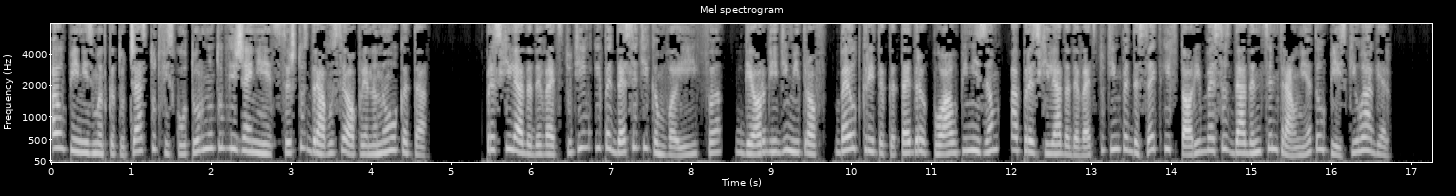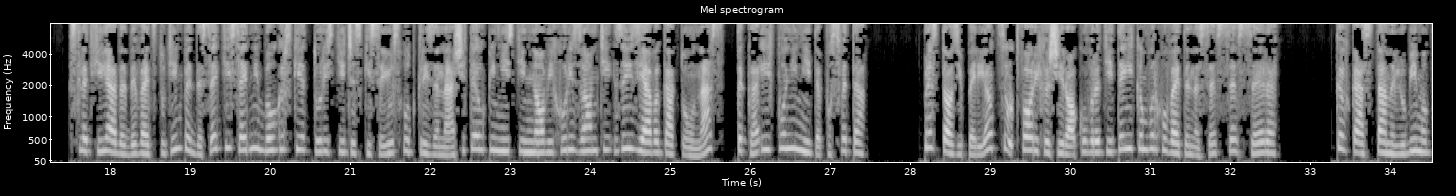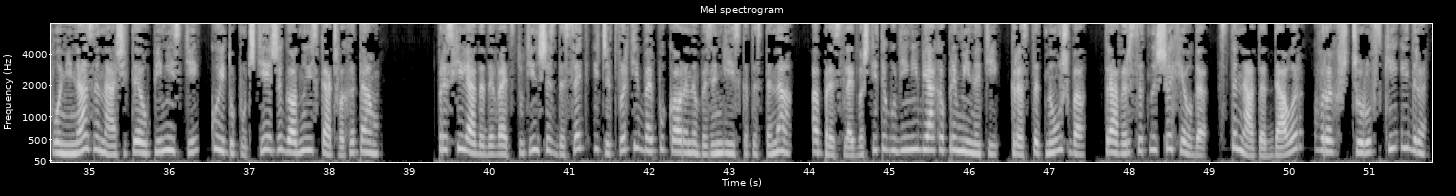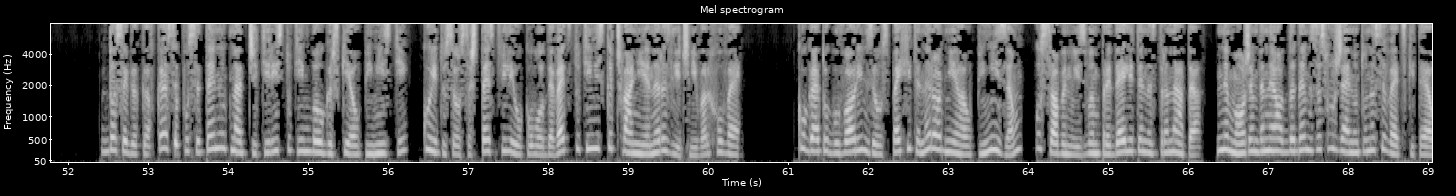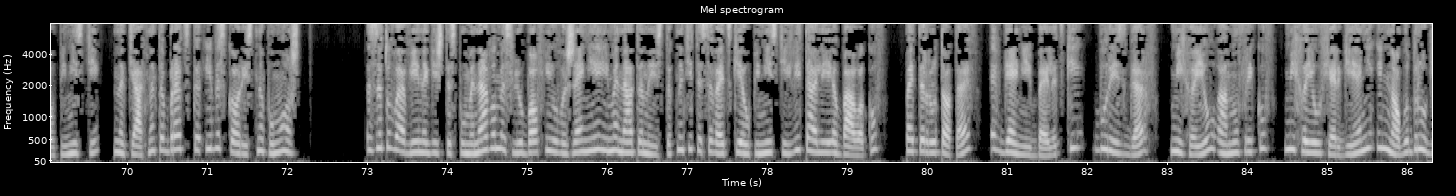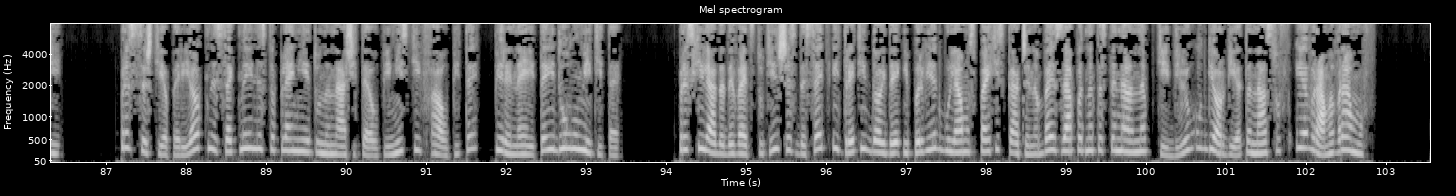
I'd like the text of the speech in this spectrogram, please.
Алпинизмът като част от физкултурното движение също здраво се опря на науката. През 1950 към ВАИФ, Георги Димитров, бе открита катедра по алпинизъм, а през 1952 бе създаден Централният алпийски лагер. След 1957 Българският туристически съюз откри за нашите алпинисти нови хоризонти за изява както у нас, така и в планините по света. През този период се отвориха широко вратите и към върховете на СССР. Кавказ стана любима планина за нашите алпинисти, които почти ежегодно изкачваха там. През 1964 бе покорена Безенгийската стена, а през следващите години бяха преминати кръстът на Ушба, траверсът на Шахелда, стената Дауър, връх Щуровски и Дра. До сега Кавказ е посетен от над 400 български алпинисти, които са осъществили около 900 изкачвания на различни върхове. Когато говорим за успехите на родния алпинизъм, особено извън пределите на страната, не можем да не отдадем заслуженото на съветските алпинисти, на тяхната братска и безкористна помощ. Затова винаги ще споменаваме с любов и уважение имената на изтъкнатите съветски алпинисти Виталия Балаков, Петър Рототаев, Евгений Белецки, Борис Гарв, Михаил Анофриков, Михаил Хергияни и много други. Prез същия период не секна и настъплението на нашите алпинисти в Алпите, Пиренеите и Доломитите. През 1963 дойде и първият голям успех изкачена бе западната стена на Птидлю от Георгията Насов и Аврам Аврамов.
